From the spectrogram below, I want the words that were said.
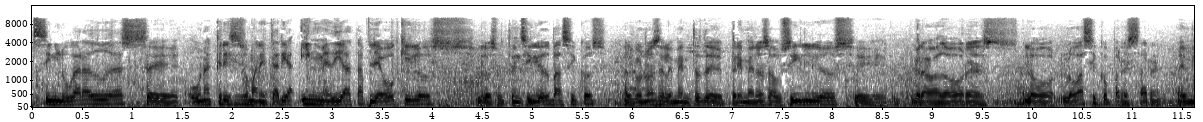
sin lugar a dudas, eh, una crisis humanitaria inmediata. Llevo aquí los, utensilios básicos, algunos elementos de primeros auxilios, eh, grabadoras, lo, básico para estar en,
